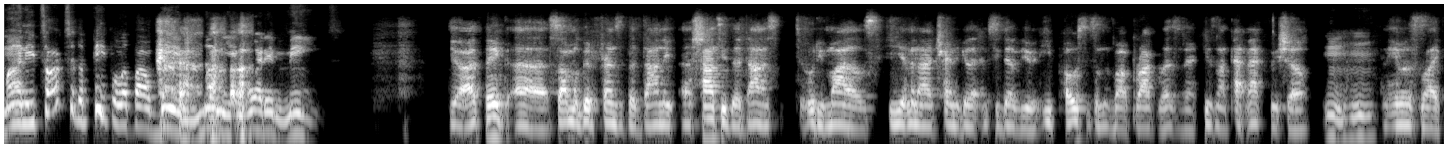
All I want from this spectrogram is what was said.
money. Talk to the people about being money and what it means. Yeah, I think uh so I'm a good friends with the Donnie uh, Shanti the Adonis Tahuti Miles. He him and I trained together at MCW and he posted something about Brock Lesnar. He was on Pat McAfee show Mm-hmm. and he was like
